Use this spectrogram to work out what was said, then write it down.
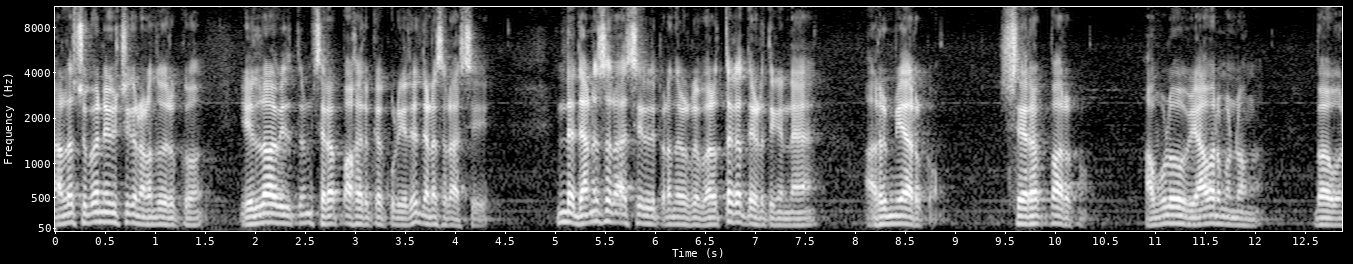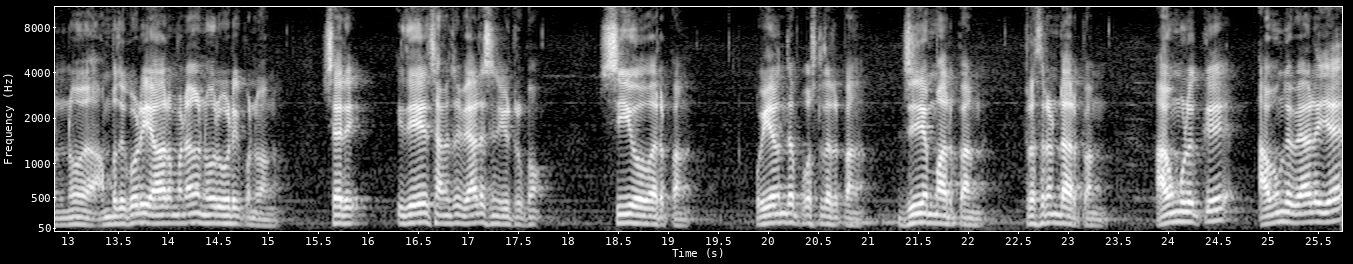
நல்ல சுப நிகழ்ச்சிகள் நடந்ததற்கோ எல்லா விதத்திலும் சிறப்பாக இருக்கக்கூடியது தனுசு ராசி. இந்த தனுசு ராசியில் பிறந்தவர்கள் வர்த்தகத்தை எடுத்திங்கன்னா அருமையாக இருக்கும். சிறப்பாக இருக்கும். அவ்வளோ வியாபாரம் பண்ணுவாங்க. இப்போ நூ ஐம்பது கோடி வியாபாரம் பண்ணாங்க நூறு கோடி பண்ணுவாங்க. சரி இதே சமயத்தில் வேலை செஞ்சுக்கிட்டு இருக்கோம். சிஓவாக இருப்பாங்க. உயர்ந்த போஸ்ட்டில் இருப்பாங்க. ஜிஎம்மாக இருப்பாங்க. ப்ரெசிடெண்ட்டாக இருப்பாங்க. அவங்களுக்கு அவங்க வேலையை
